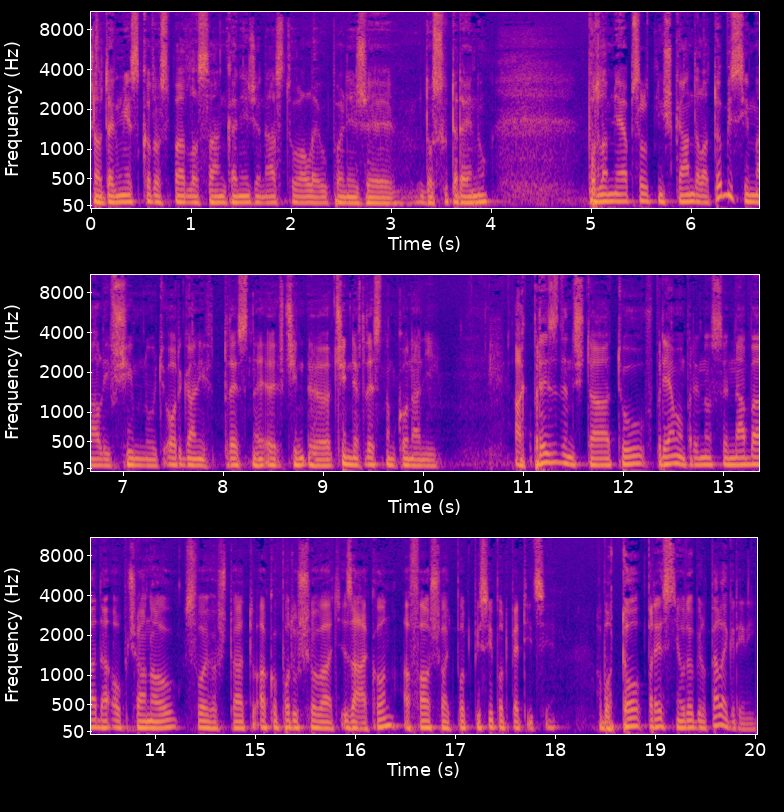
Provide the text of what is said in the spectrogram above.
No tak mne skoro spadla sánka, nie že na stôl, ale úplne, že do sutrénu. Podľa mňa je absolútny škandál a to by si mali všimnúť orgány v trestne, e, čin, e, činné v trestnom konaní ak prezident štátu v priamom prenose nabáda občanov svojho štátu, ako porušovať zákon a falšovať podpisy pod petície. Lebo to presne urobil Pelegrini.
